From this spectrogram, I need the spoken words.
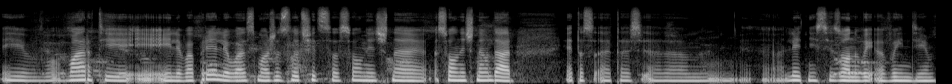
и в марте или в апреле у вас может случиться солнечный, солнечный удар. Это, это э, летний сезон в, в Индии,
